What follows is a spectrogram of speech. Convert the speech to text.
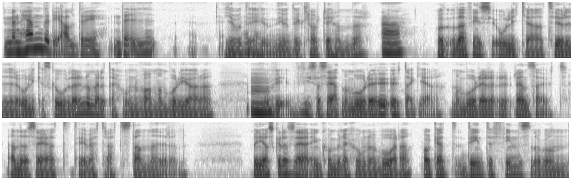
Men händer det aldrig dig? Jo det, jo, det är klart det händer. Ja. Och, och där finns ju olika teorier och olika skolor inom meditation vad man borde göra. Mm. Vissa säger att man borde utagera, man borde rensa ut. Andra säger att det är bättre att stanna i den. Men jag skulle säga en kombination av båda och att det inte finns någon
